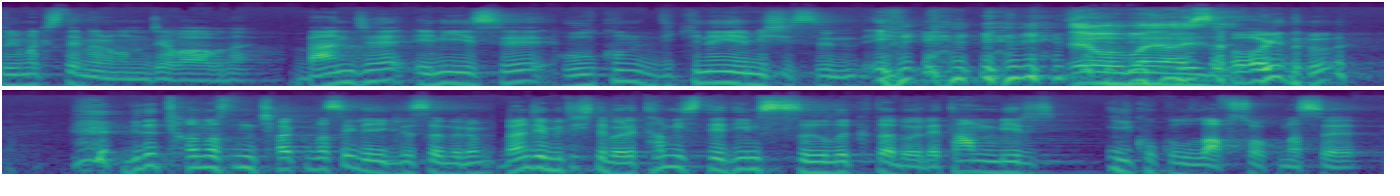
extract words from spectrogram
duymak istemiyorum onun cevabını. Bence en iyisi Hulk'un dikine yemiş isin. en iyisi, E, o bayağı iyisi oydu. bir de Thanos'un çakmasıyla ilgili sanırım. Bence müthişti böyle tam istediğim sığlıkta böyle tam bir ilkokul laf sokması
